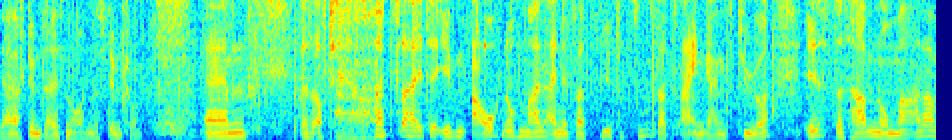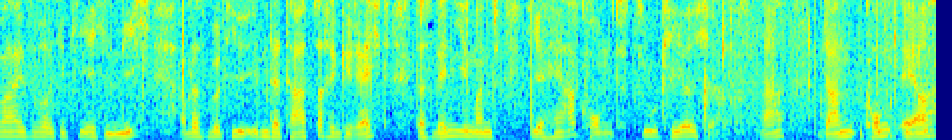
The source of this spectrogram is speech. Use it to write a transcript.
Ja, ja, stimmt, da ist Norden, das stimmt schon. Ähm, dass auf der Nordseite eben auch nochmal eine verzierte Zusatzeingangstür ist. Das haben normalerweise solche Kirchen nicht, aber das wird hier eben der Tatsache gerecht, dass wenn jemand hierher kommt zur Kirche, ja, dann kommt er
